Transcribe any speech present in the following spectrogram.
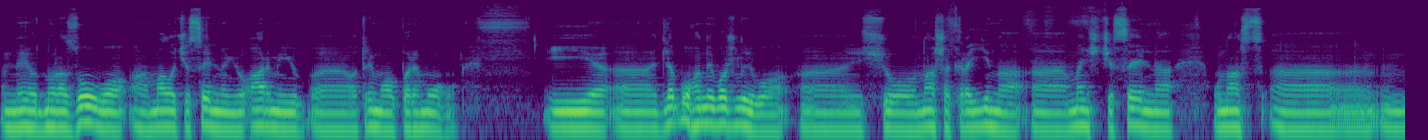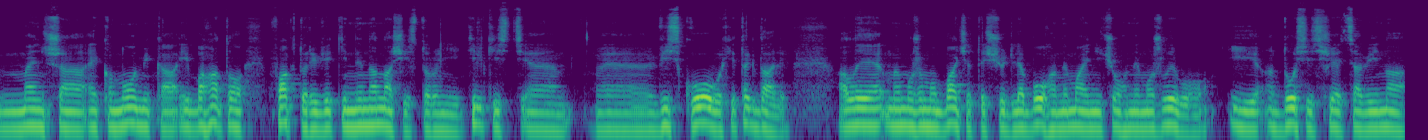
неодноразово малочисельною армією отримав перемогу. І е, для Бога не важливо, е, що наша країна е, менш чисельна, у нас менша економіка і багато факторів, які не на нашій стороні, кількість військових і так далі. Але ми можемо бачити, що для Бога немає нічого неможливого, і досі ще ця війна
